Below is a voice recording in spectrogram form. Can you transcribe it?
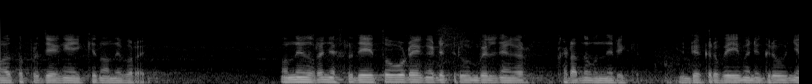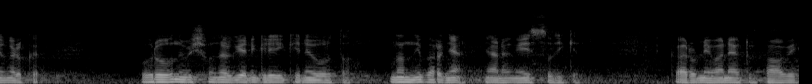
മാത്രപ്രതി അങ്ങേക്ക് നന്ദി പറയും നന്ദി നിറഞ്ഞ ഹൃദയത്തോടെ അങ്ങയുടെ തിരുമുമ്പിൽ ഞങ്ങൾ കടന്നു വന്നിരിക്കുന്നു. നിന്റെ കൃപയും അനുഗ്രഹവും ഞങ്ങൾക്ക് ഓരോ നിമിഷവും നൽകി അനുഗ്രഹിക്കുന്ന ഓർത്ത് നന്ദി പറഞ്ഞ് ഞാൻ അങ്ങേ സ്തുതിക്കുന്നു. കാരുണ്യവാനായ കർത്താവെ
